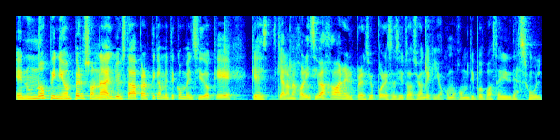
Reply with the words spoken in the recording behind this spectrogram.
en una opinión personal, yo estaba prácticamente convencido que, que, que a lo mejor y sí bajaban el precio por esa situación de que yo como Home Depot puedo salir de azul.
